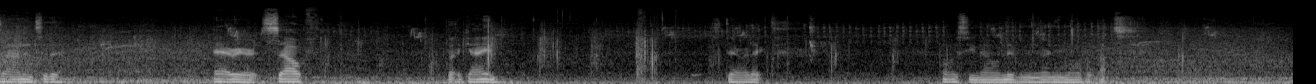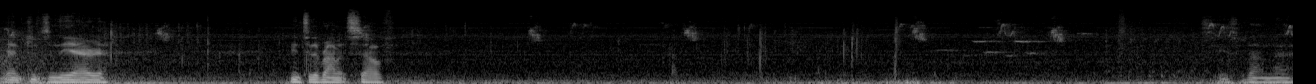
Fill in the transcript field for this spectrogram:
down into the area itself. But again, derelict. Obviously no one living here anymore, but that's the entrance in the area into the ram itself. See it's van there.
